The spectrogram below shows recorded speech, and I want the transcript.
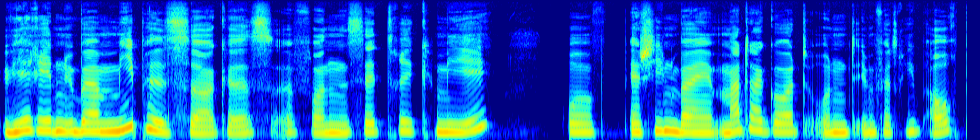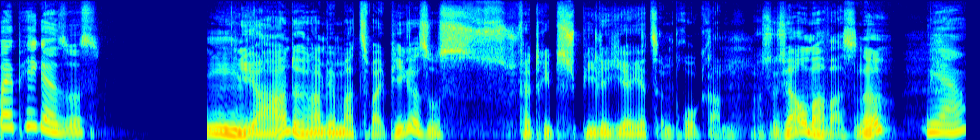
Wir reden über Meeple Circus von Cedric Millet. Erschienen bei Matagot und im Vertrieb auch bei Pegasus. Ja, dann haben wir mal zwei Pegasus-Vertriebsspiele hier jetzt im Programm. Das ist ja auch mal was, ne? Ja.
